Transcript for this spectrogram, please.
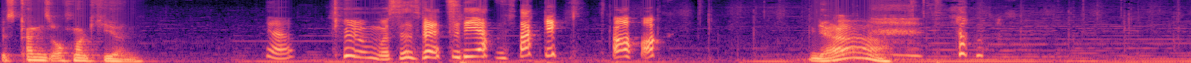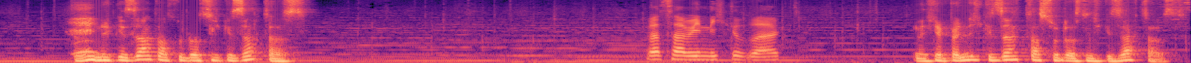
Das kann ich auch markieren. Ja, du musst ins westliche, sag ich doch. Ja. ich habe nicht gesagt, dass du das nicht gesagt hast. Was habe ich nicht gesagt? Ich habe ja nicht gesagt, dass du das nicht gesagt hast.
